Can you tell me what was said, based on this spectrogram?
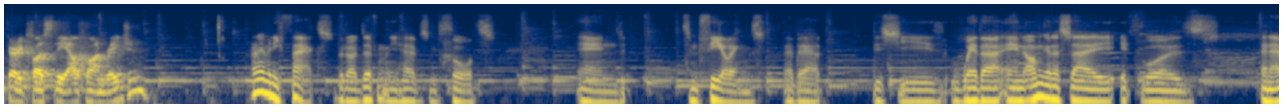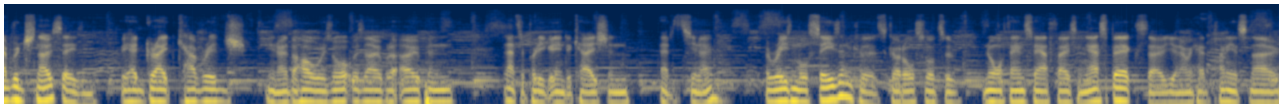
very close to the Alpine region. I don't have any facts, but I definitely have some thoughts and some feelings about this year's weather. And I'm going to say it was an average snow season. We had great coverage. You know, the whole resort was able to open. That's a pretty good indication that it's, you know, a reasonable season because it's got all sorts of north and south facing aspects. So, you know, we had plenty of snow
